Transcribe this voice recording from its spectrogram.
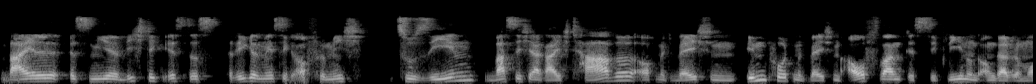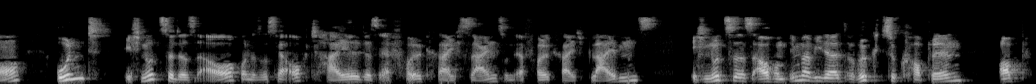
weil es mir wichtig ist, das regelmäßig auch für mich zu sehen, was ich erreicht habe, auch mit welchem Input, mit welchem Aufwand, Disziplin und Engagement. Und ich nutze das auch, und es ist ja auch Teil des Erfolgreichseins und Erfolgreichbleibens. Ich nutze es auch, um immer wieder rückzukoppeln, ob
